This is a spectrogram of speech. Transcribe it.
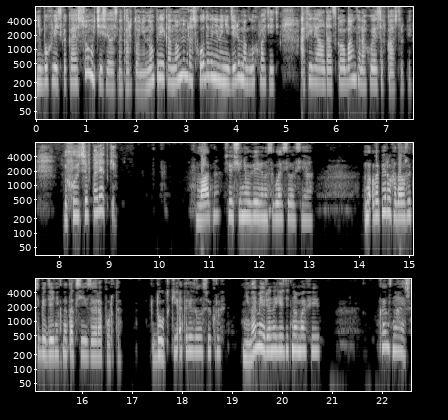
Не бог весь какая сумма числилась на картоне, но при экономном расходовании на неделю могло хватить, а филиал датского банка находится в Каструпе. Выходит, все в порядке. Ладно, все еще не уверенно согласилась я. Но, во-первых, одолжу тебе денег на такси из аэропорта. Дудки, отрезала свекровь. Не намерена ездить на мафии. Как знаешь.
